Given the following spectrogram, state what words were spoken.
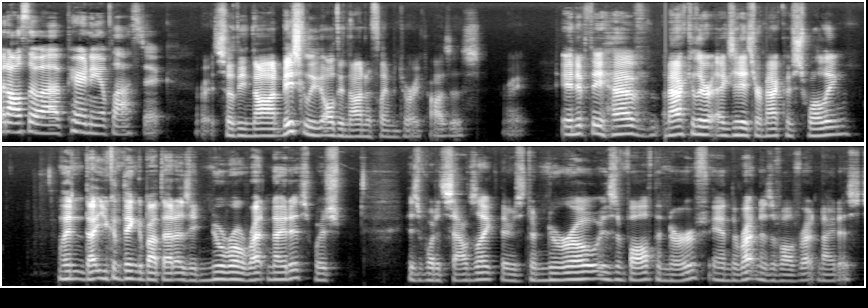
but also uh, a paraneoplastic. Right. So the non basically all the non-inflammatory causes, right? And if they have macular exudates or macular swelling, then that you can think about that as a neuroretinitis, which is what it sounds like. There's the neuro is involved, the nerve, and the retina is involved, retinitis.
